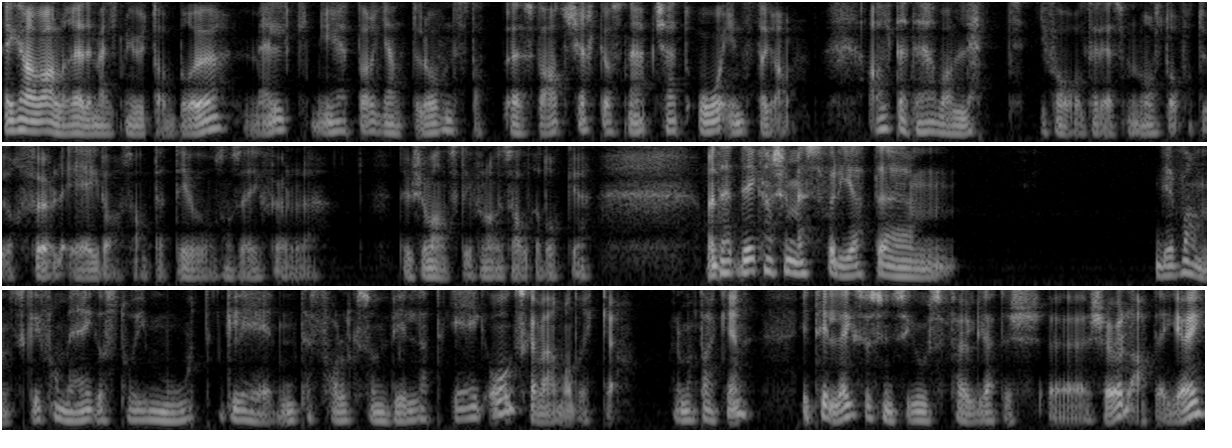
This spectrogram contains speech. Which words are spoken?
Jeg har jo allerede meldt meg ut av brød, melk, nyheter, janteloven, eh, statskirker, Snapchat og Instagram. Alt dette her var lett i forhold til det som nå står for tur, føler jeg, da. Sant? Dette er jo sånn som jeg føler det. Det er jo ikke vanskelig for noen som aldri har drukket. Men det, det, er kanskje mest fordi at um, det er vanskelig for meg å stå imot gleden til folk som vil at jeg òg skal være med å drikke. Er det med på tanken? I tillegg så syns jeg jo selvfølgelig at det eh, sjøl at det er gøy.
